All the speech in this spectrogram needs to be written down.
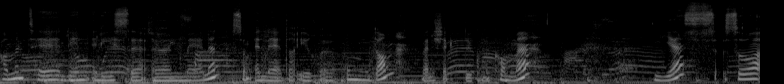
Velkommen til Linn Elise Øen Mælen, som er leder i Rød Ungdom. Veldig kjekt at du kunne komme. Yes, så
